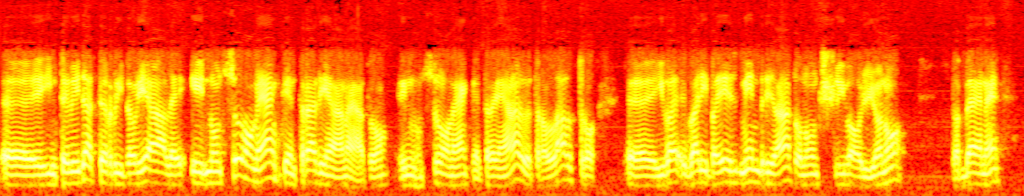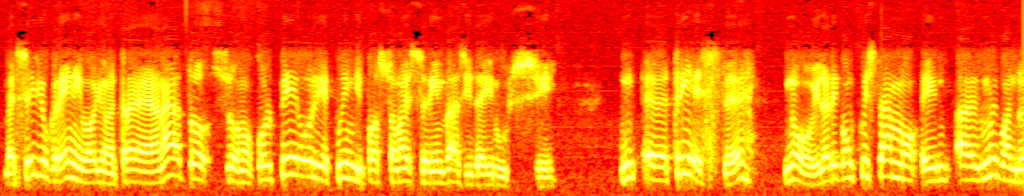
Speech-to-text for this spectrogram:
eh, integrità territoriale e non sono neanche entrati nella Nato, e non sono neanche entrati nella Nato, tra l'altro eh, i, i, vari paesi membri della Nato non ci li vogliono, va bene? Beh, se gli ucraini vogliono entrare nella Nato sono colpevoli e quindi possono essere invasi dai russi. Eh, Trieste noi la riconquistammo e eh, noi quando,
